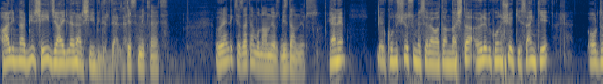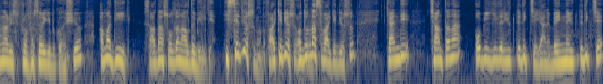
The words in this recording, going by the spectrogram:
Alimler bir şeyi cahiller her şeyi bilir derler. Kesinlikle evet. Öğrendikçe zaten bunu anlıyoruz. Biz de anlıyoruz. Yani e, konuşuyorsun mesela vatandaşta öyle bir konuşuyor ki sanki ordinarius profesörü gibi konuşuyor ama değil. Sağdan soldan aldığı bilgi. Hissediyorsun onu, fark ediyorsun. Onu nasıl fark ediyorsun? Kendi çantana o bilgileri yükledikçe yani beynine yükledikçe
